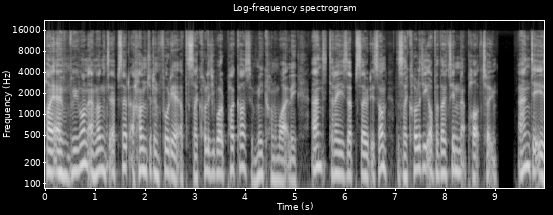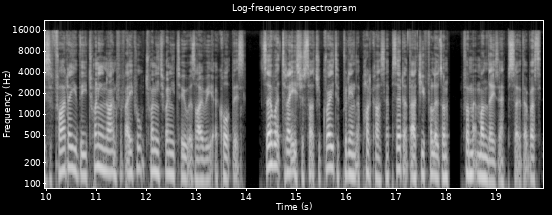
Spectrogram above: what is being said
Hi everyone, and welcome to episode 148 of the Psychology World podcast with me, Connor Whiteley. And today's episode is on the psychology of voting part 2. And it is Friday, the 29th of April 2022, as I record this. So, uh, today is just such a great, brilliant podcast episode that actually follows on from Monday's episode. That was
